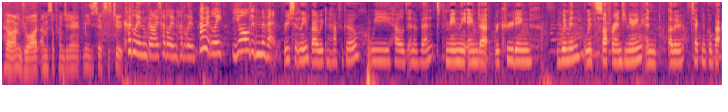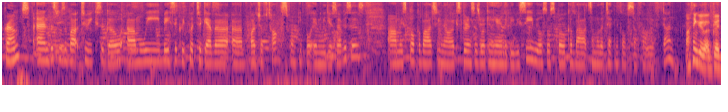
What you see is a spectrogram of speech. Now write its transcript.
Hello, I'm Gerard. I'm a software engineer at Media Services too. Huddle in, guys, huddle in, huddle in. Apparently, y'all did an event. Recently, about a week and a half ago, we held an event mainly aimed at recruiting women with software engineering and other technical backgrounds. And this was about two weeks ago. Um, we basically put together a bunch of talks from people in media services. Um, we spoke about you know experiences working here in the BBC. We also spoke about some of the technical stuff that we've done. I think we were a good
